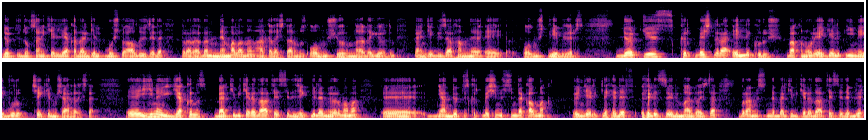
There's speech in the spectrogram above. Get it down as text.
492.50'ye kadar gelip boşluğu aldığı üzere de buralardan nemalanan arkadaşlarımız olmuş yorumlarda gördüm. Bence güzel hamle e, olmuş diyebiliriz. 445 lira 50 kuruş. Bakın oraya gelip iğneyi vurup çekilmiş arkadaşlar. Ee, yine yakınız. Belki bir kere daha test edecek bilemiyorum ama e, yani 445'in üstünde kalmak Öncelikle hedef öyle söyleyeyim arkadaşlar. Buranın üstünde belki bir kere daha test edebilir.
